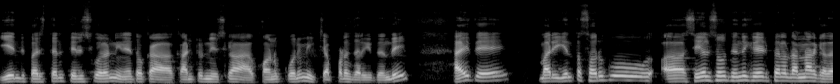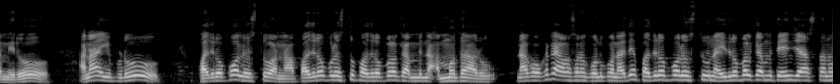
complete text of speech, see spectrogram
ఏంది పరిస్థితి అని తెలుసుకోవాలని నేనైతే ఒక కంటిన్యూస్గా కనుక్కొని మీకు చెప్పడం జరుగుతుంది. అయితే మరి ఇంత సరుకు సేల్స్ అవుతుంది ఎందుకు రేటు పెరగదు అన్నారు కదా మీరు? అన్న ఇప్పుడు పది రూపాయలు వస్తూ అన్న పది రూపాయలు వస్తూ పది రూపాయలకి అమ్మి అమ్ముతున్నారు. నాకు ఒకటే అవసరం కొనుక్కోను అదే పది రూపాయలు వస్తూ ఐదు రూపాయలకి అమ్మితే ఏం చేస్తాను?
